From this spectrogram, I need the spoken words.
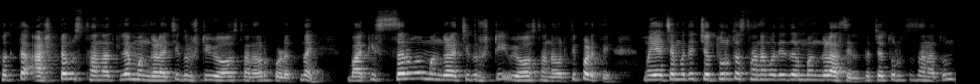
फक्त अष्टम स्थानातल्या मंगळाची दृष्टी विवाहस्थानावर पडत नाही. बाकी सर्व मंगळाची दृष्टी विवाहस्थानावरती पडते. मग याच्यामध्ये चतुर्थ स्थानामध्ये जर मंगळ असेल तर चतुर्थ स्थानातून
